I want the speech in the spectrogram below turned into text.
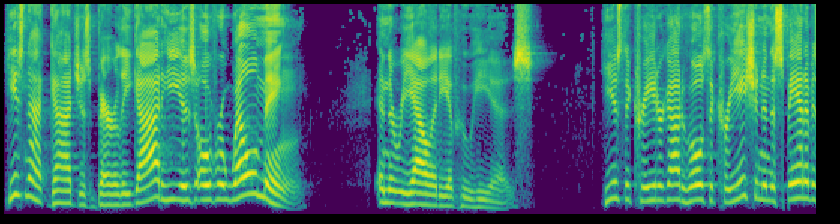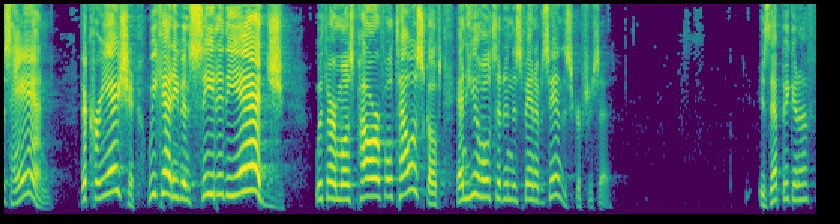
He's not God just barely God, He is overwhelming in the reality of who He is. He is the creator God who holds the creation in the span of His hand. The creation. We can't even see to the edge with our most powerful telescopes, and He holds it in the span of His hand, the scripture says. Is that big enough?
